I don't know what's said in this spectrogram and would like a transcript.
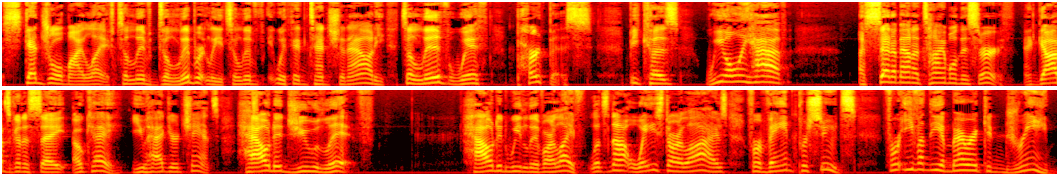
schedule my life, to live deliberately, to live with intentionality, to live with purpose. Because We only have a set amount of time on this earth. And God's going to say, okay, you had your chance. How did you live? How did we live our life? Let's not waste our lives for vain pursuits, for even the American dream.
